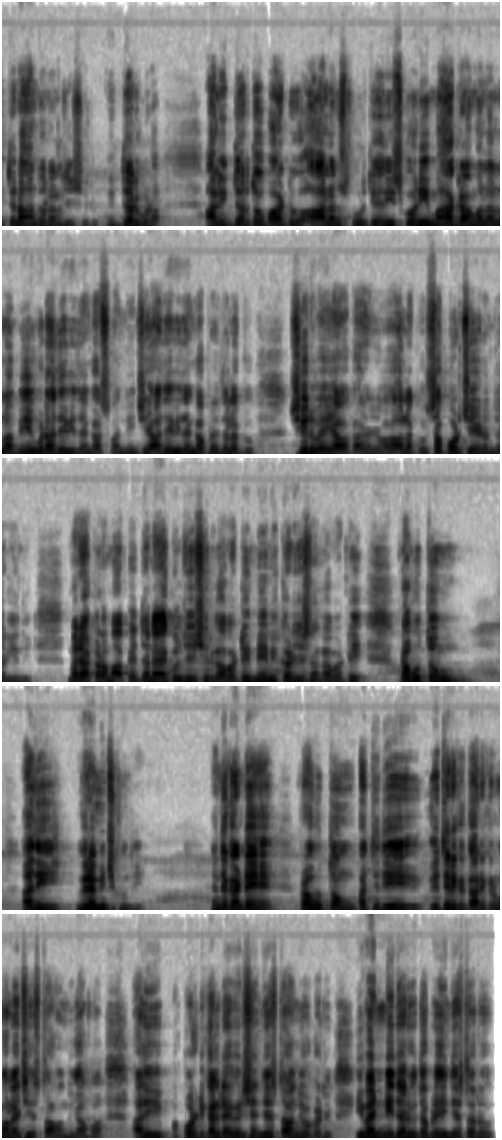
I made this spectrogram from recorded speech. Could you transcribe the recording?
ఎత్తున ఆందోళనలు చేశారు ఇద్దరు కూడా. వాళ్ళిద్దరితో పాటు వాళ్ళని స్ఫూర్తిగా తీసుకొని మా గ్రామాలలో మేము కూడా అదే విధంగా స్పందించి అదే విధంగా ప్రజలకు చేరువయ్యే అవకాశం వాళ్ళకు సపోర్ట్ చేయడం జరిగింది. మరి అక్కడ మా పెద్ద నాయకులు చేశారు కాబట్టి మేము ఇక్కడ చేసినాం కాబట్టి ప్రభుత్వం అది విరమించుకుంది. ఎందుకంటే ప్రభుత్వం ప్రతిదీ వ్యతిరేక కార్యక్రమాలే చేస్తూ ఉంది. అది పొలిటికల్ డైవర్షన్ చేస్తూ ఉంది ఒకటి. ఇవన్నీ జరుగుతప్పుడు ఏం చేస్తారు?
